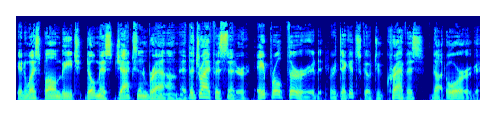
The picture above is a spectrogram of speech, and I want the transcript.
In West Palm Beach, don't miss Jackson Browne at the Dreyfoos Center, April 3rd. For tickets, go to kravis.org.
